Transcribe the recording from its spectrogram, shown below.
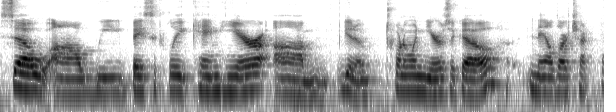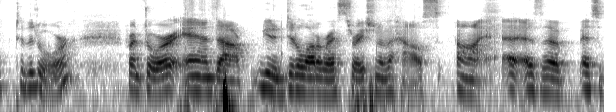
So uh, we basically came here, um, you know, 21 years ago, nailed our checkbook to the door. Front door, and uh, you know, did a lot of restoration of the house. Uh, as a as a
